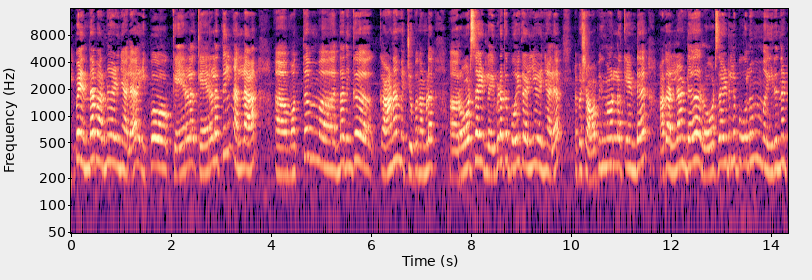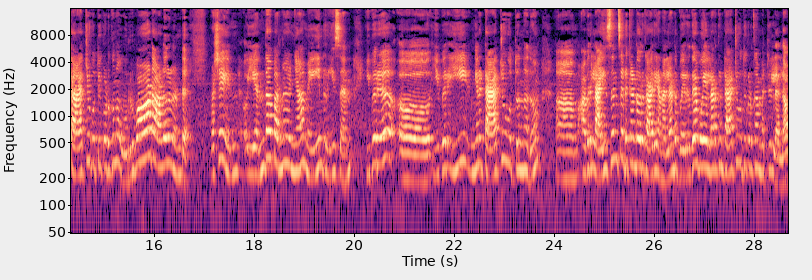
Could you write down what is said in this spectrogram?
ഇപ്പൊ എന്താ പറഞ്ഞു കഴിഞ്ഞാൽ ഇപ്പോ കേരള കേരളത്തിൽ നല്ല മൊത്തം എന്താ നിങ്ങൾക്ക് കാണാൻ പറ്റും? ഇപ്പൊ നമ്മൾ റോഡ് സൈഡിൽ ഇവിടൊക്കെ പോയി കഴിഞ്ഞു കഴിഞ്ഞാൽ ഇപ്പൊ ഷോപ്പിംഗ് മാളിലൊക്കെ ഉണ്ട്. അതല്ലാണ്ട് റോഡ് സൈഡിൽ പോലും ഇരുന്ന് ടാറ്റു കുത്തി കൊടുക്കുന്ന ഒരുപാട് ആളുകളുണ്ട്. പക്ഷേ എന്താ പറഞ്ഞു കഴിഞ്ഞാൽ മെയിൻ റീസൺ ഇവർ ഇവർ ഈ ഇങ്ങനെ ടാറ്റു കുത്തുന്നതും അവർ ലൈസൻസ് എടുക്കേണ്ട ഒരു കാര്യമാണ്. അല്ലാണ്ട് വെറുതെ പോയി എല്ലാവർക്കും ടാറ്റു കുത്തി കൊടുക്കാൻ പറ്റില്ലല്ലോ.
